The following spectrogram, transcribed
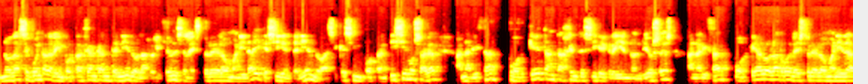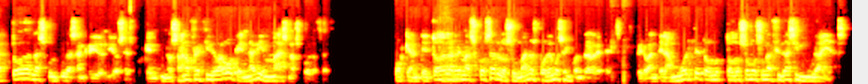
no darse cuenta de la importancia que han tenido las religiones en la historia de la humanidad y que siguen teniendo. Así que es importantísimo saber analizar por qué tanta gente sigue creyendo en dioses, analizar por qué a lo largo de la historia de la humanidad todas las culturas han creído en dioses, porque nos han ofrecido algo que nadie más nos puede ofrecer. Porque ante todas las demás cosas los humanos podemos encontrar defensas, pero ante la muerte todos somos una ciudad sin murallas.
